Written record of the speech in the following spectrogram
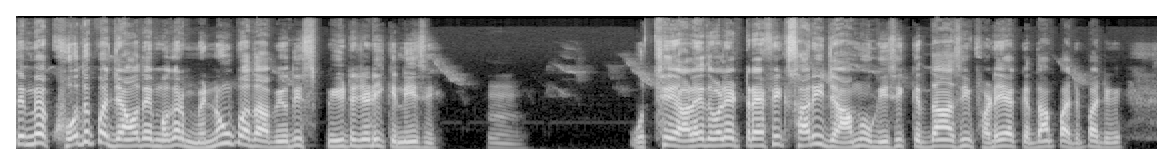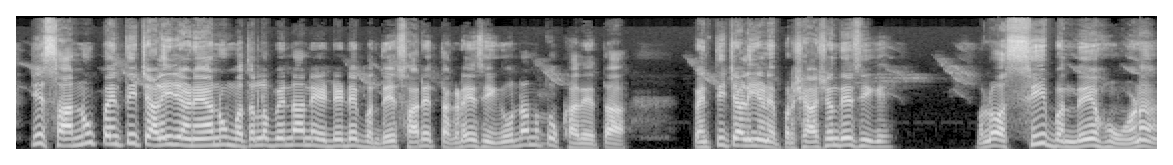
ਤੇ ਮੈਂ ਖੁਦ ਭੱਜਾਂ ਉਹਦੇ ਮਗਰ ਮੈਨੂੰ ਪਤਾ ਵੀ ਉਹਦੀ ਸਪੀਡ ਜਿਹੜੀ ਕਿੰਨੀ ਸੀ। ਉੱਥੇ ਆਲੇ ਦੁਆਲੇ ਟ੍ਰੈਫਿਕ ਸਾਰੀ ਜਾਮ ਹੋ ਗਈ ਸੀ ਕਿੱਦਾਂ ਅਸੀਂ ਫੜਿਆ ਕਿੱਦਾਂ ਭੱਜ ਭੱਜ ਗਏ। ਜੇ ਸਾਨੂੰ 35 40 ਜਣਿਆਂ ਨੂੰ ਮਤਲਬ ਇਹਨਾਂ ਨੇ ਏਡੇ ਏਡੇ ਬੰਦੇ ਸਾਰੇ ਤਕੜੇ ਸੀਗੇ ਉਹਨਾਂ ਨੂੰ ਧੋਖਾ ਦਿੱਤਾ। 35 40 ਜਣੇ ਪ੍ਰਸ਼ਾਸਨ ਦੇ ਸੀਗੇ। ਮਤਲਬ 80 ਬੰਦੇ ਹੋਣ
